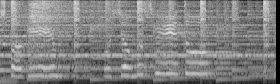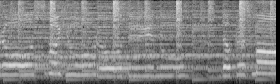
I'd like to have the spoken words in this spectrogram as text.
розповім усьому світу про свою родину, добре з мамою і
